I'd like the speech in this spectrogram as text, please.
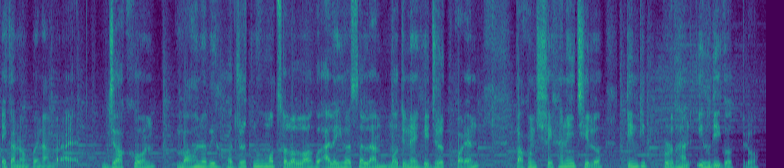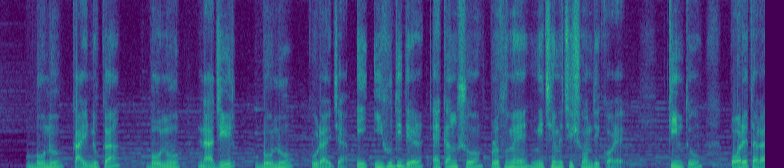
একানব্বই নম্বর আয়াত। যখন মহানবী হজরত মুহম্মদ সাল আলহিহাসাল্লাম মদিনায় হিজরত করেন, তখন সেখানেই ছিল তিনটি প্রধান ইহুদি গোত্র, বনু কাইনুকা, বনু নাজির, বনু কুরাইজা। এই ইহুদিদের একাংশ প্রথমে মিছিমিছি সন্ধি করে, কিন্তু পরে তারা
